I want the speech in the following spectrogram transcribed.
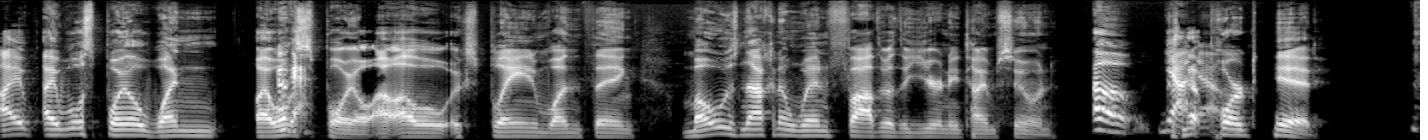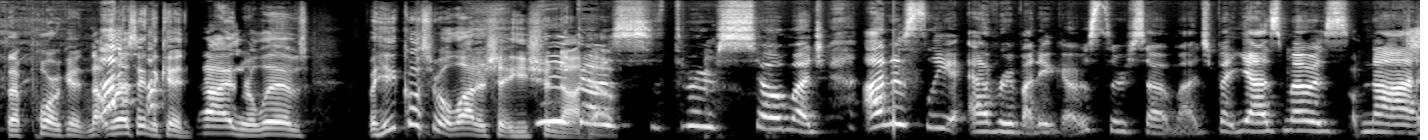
I I will spoil one. I won't Okay. spoil. I, I will explain one thing. Mo's not going to win Father of the Year anytime soon. Oh yeah, that no. poor kid. That poor kid. Not, we're not saying the kid dies or lives, but he goes through a lot of shit he should he not have. through so much. Honestly, everybody goes through so much. But yes, Mo is not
